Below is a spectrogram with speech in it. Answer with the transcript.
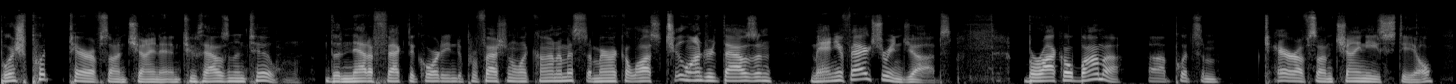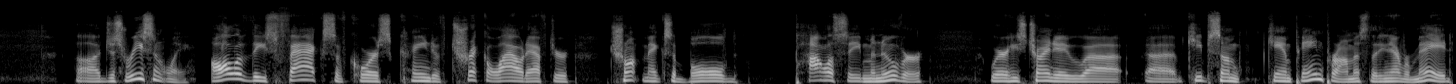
Bush put tariffs on China in 2002 the net effect, according to professional economists, America lost 200,000 manufacturing jobs. Barack Obama uh, put some tariffs on Chinese steel uh, just recently. All of these facts, of course, kind of trickle out after Trump makes a bold policy maneuver where he's trying to uh, uh keep some campaign promise that he never made.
